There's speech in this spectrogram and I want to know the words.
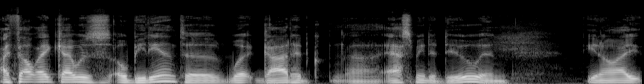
I felt like I was obedient to what God had uh, asked me to do, and you know, I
